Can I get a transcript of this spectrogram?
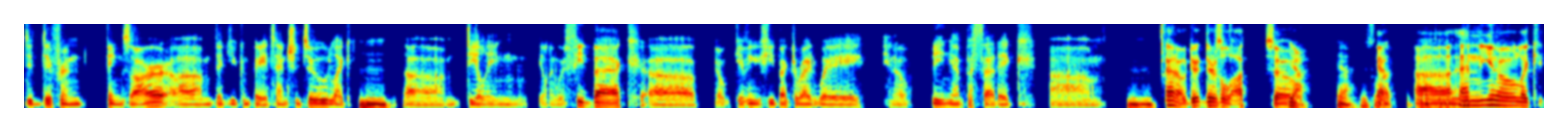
the different things are um, that you can pay attention to, like mm-hmm. um, dealing dealing with feedback, uh, you know, giving feedback the right way, you know, being empathetic. Um, mm-hmm. I don't know. There, there's a lot. So yeah, yeah, yeah. Lot, lot uh, and you know, like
